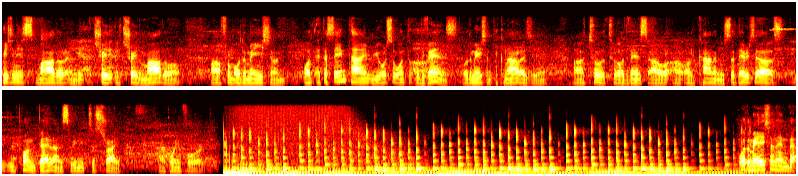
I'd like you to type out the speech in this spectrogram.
business model and trade, trade model uh, from automation. But at the same time, we also want to advance automation technology uh, to, to advance our, our, economy. So there is an important balance we need to strike uh, going forward. Automation and the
